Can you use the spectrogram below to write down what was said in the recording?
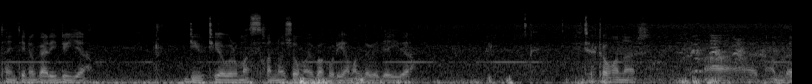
তাই তিন গাড়ি লইয়া ডিউটি আবার মাঝখানো সময় বা করি আমার লগে যাইরা এটা অনার আর আমরা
